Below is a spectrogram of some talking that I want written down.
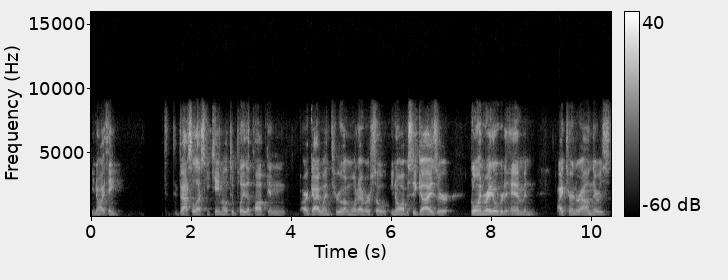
you know, I think Vasilevskiy came out to play the puck and our guy went through him, whatever. So, you know, obviously guys are going right over to him and I turned around, there was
